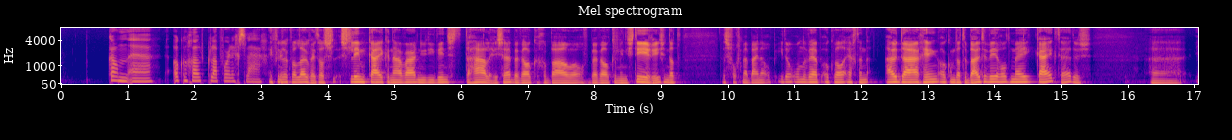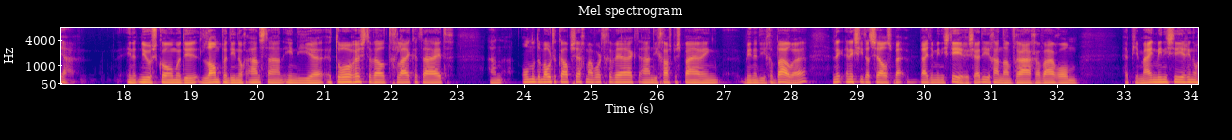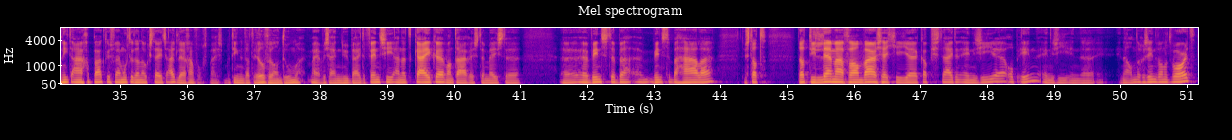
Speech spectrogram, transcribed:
kan eh, ook een grote klap worden geslagen. Ik vind het ook wel leuk, weet wel, sl- slim kijken naar waar nu die winst te halen is. Hè? Bij welke gebouwen of bij welke ministeries. En dat, dat is volgens mij bijna op ieder onderwerp ook wel echt een uitdaging. Ook omdat de buitenwereld meekijkt. Dus eh, ja, in het nieuws komen de lampen die nog aanstaan in die eh, torens. Terwijl tegelijkertijd aan, onder de motorkap zeg maar, wordt gewerkt aan die gasbesparing binnen die gebouwen. En ik, en ik zie dat zelfs bij, bij de ministeries. Hè. Die gaan dan vragen waarom heb je mijn ministerie nog niet aangepakt. Dus wij moeten dan ook steeds uitleggen. En volgens mij is Martine dat heel veel aan het doen. Maar, we zijn nu bij Defensie aan het kijken. Want daar is de meeste eh, winst, te eh, behalen. Dus dat, dat dilemma van waar zet je je capaciteit en energie op in. Energie in, in een andere zin van het woord.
